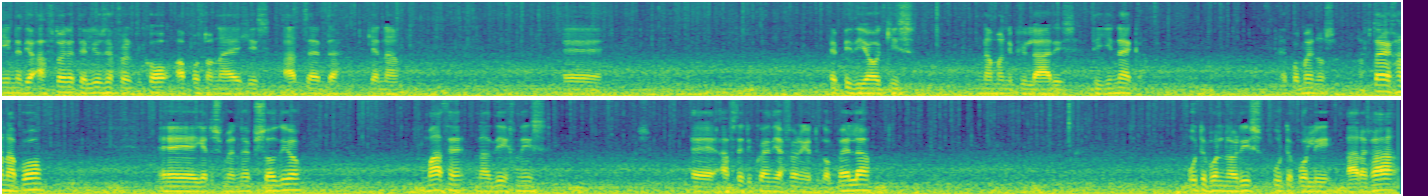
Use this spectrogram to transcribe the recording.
είναι, αυτό είναι τελείως διαφορετικό από το να έχεις ατζέντα και να ε, επιδιώκεις να μανιπιουλάρεις τη γυναίκα. Επομένως αυτά είχα να πω ε, για το σημερινό επεισόδιο. Μάθε να δείχνεις ε, αυθεντικό ενδιαφέρον για την κοπέλα ούτε πολύ νωρίς ούτε πολύ αργά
